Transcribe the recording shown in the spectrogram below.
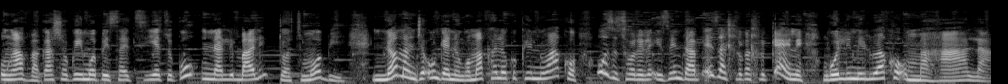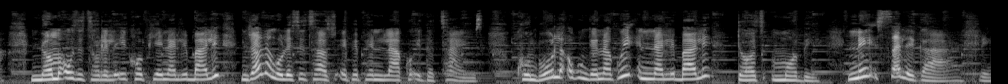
ungavakasha kwi-website yethu ku nalibali.mobi noma nje ungene ngomakhalekhukhwini wakho uzitholele izindaba ezahlukahlukene ngolimi lwakho umahala noma uzitholele ikhophi yenalibali njalo ngolesithathu ephepheni lakho i-The Times. Khumbula ukungena kwi-nalibali.mobi. Ni sale kahle.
